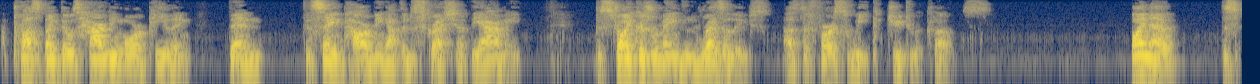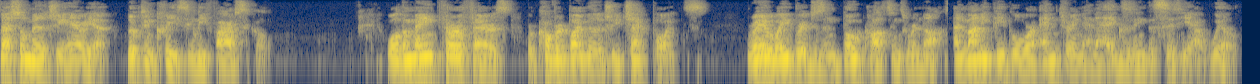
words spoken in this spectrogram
a prospect that was hardly more appealing than the same power being at the discretion of the army. The strikers remained resolute as the first week drew to a close. By now, the special military area looked increasingly farcical. While the main thoroughfares were covered by military checkpoints, railway bridges and boat crossings were not, and many people were entering and exiting the city at will.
